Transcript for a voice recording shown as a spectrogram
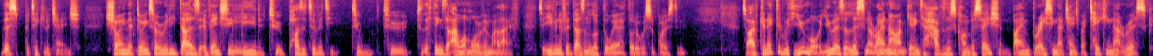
This particular change, showing that doing so really does eventually lead to positivity, to to to the things that I want more of in my life. So even if it doesn't look the way I thought it was supposed to. So I've connected with you more. You as a listener, right now, I'm getting to have this conversation by embracing that change, by taking that risk.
